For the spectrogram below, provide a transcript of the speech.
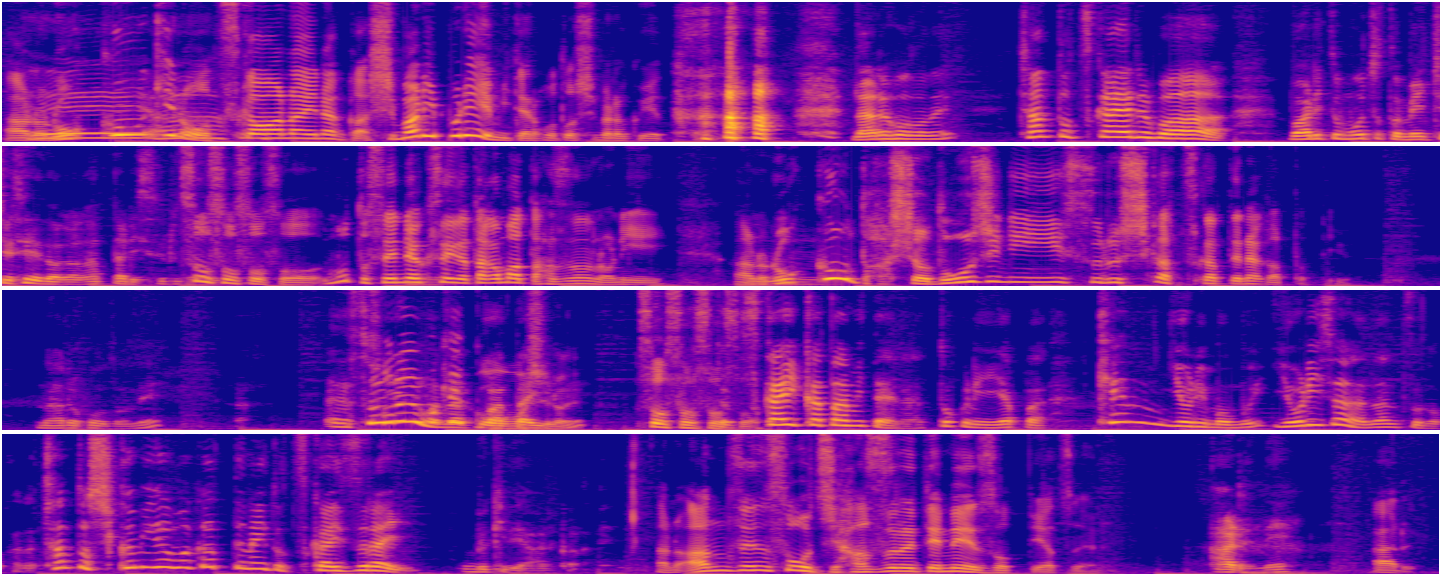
あのロックオン機能を使わないなんか縛りプレイみたいなことをしばらくやってた。なるほどね。ちゃんと使えれば割ともうちょっと命中精度が上がったりするそうそうそうそう。もっと戦略性が高まったはずなのにあのうん。ロックオンと発射を同時にするしか使ってなかったっていうなるほどね。そそれれも結構面白い。ねそうそうそうそう。使い方みたいな。特にやっぱ剣よりもむよりさなんつうのかな。ちゃんと仕組みが分かってないと使いづらい武器であるからね。あの安全装置外れてねえぞってやつだよね。あるね。ある。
